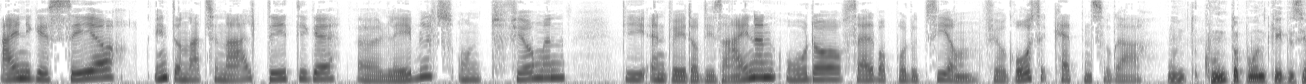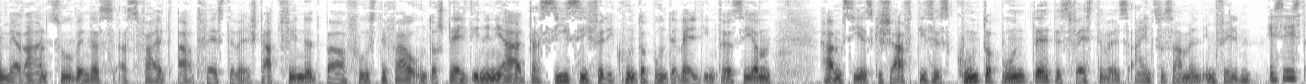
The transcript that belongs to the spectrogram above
einige sehr international tätige äh, Labels und Firmen, die entweder designen oder selber produzieren, für große Ketten sogar. Und kunterbunt geht es im Iran zu, wenn das Asphalt Art Festival stattfindet. Barfuß TV unterstellt Ihnen ja, dass Sie sich für die kunterbunte Welt interessieren. Haben Sie es geschafft, dieses kunterbunte des Festivals einzusammeln im Film? Es ist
